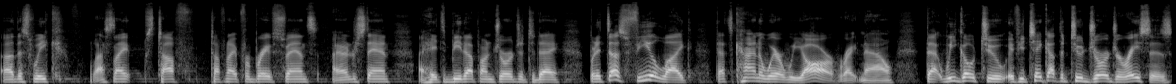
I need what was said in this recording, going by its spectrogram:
uh, this week. Last night was tough. Tough night for Braves fans. I understand. I hate to beat up on Georgia today, but it does feel like that's kind of where we are right now. That we go to, if you take out the two Georgia races,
